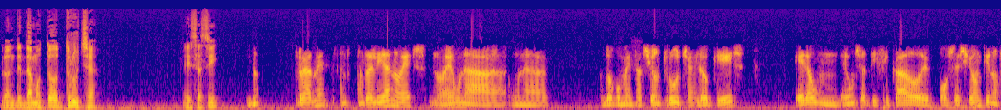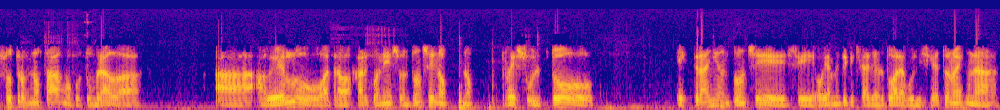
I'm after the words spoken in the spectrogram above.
lo entendamos todo, trucha. ¿Es así? No, realmente, en realidad no es, no es una, una documentación trucha, lo que es era un, es un certificado de posesión que nosotros no estábamos acostumbrados a, a, verlo o a trabajar con eso. Entonces nos, nos resultó extraño, entonces obviamente que se alertó a la policía. Esto no es una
